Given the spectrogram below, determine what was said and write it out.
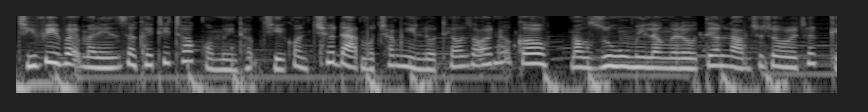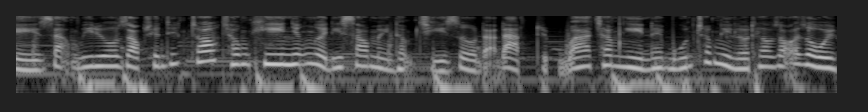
Chính vì vậy mà đến giờ kênh tiktok của mình thậm chí còn chưa đạt 100.000 lượt theo dõi nữa cơ. Mặc dù mình là người đầu tiên làm tutorial thiết kế dạng video dọc trên tiktok, trong khi những người đi sau mình thậm chí giờ đã đạt 300.000 hay 400.000 lượt theo dõi rồi.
